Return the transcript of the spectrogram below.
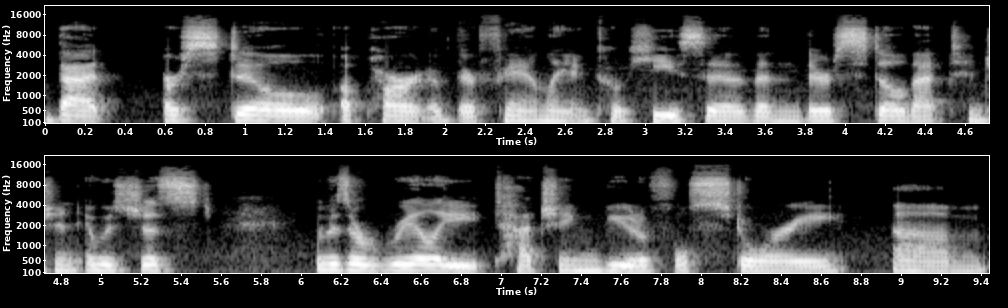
that are still a part of their family and cohesive and there's still that tension. It was just it was a really touching beautiful story. Um,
